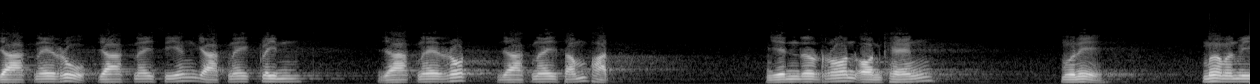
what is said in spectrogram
อยากในรูป อยากในเสียง อยากในกลิ่น อยากในรสอยากในสัมผัส เย็นร้อนอ่อนแข็งมูนี่ เมื่อมันมี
